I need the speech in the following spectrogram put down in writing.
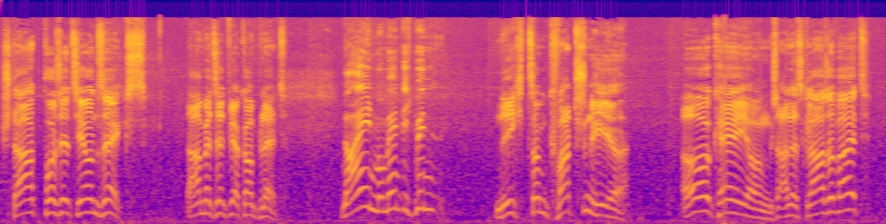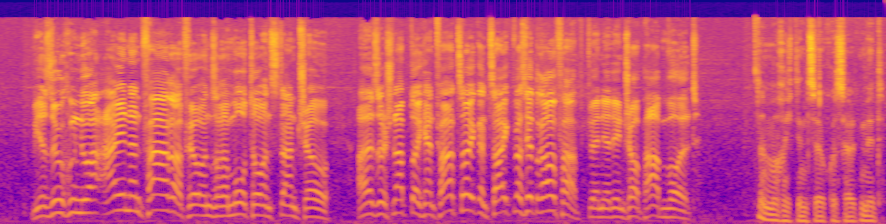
Startposition 6. Damit sind wir komplett. Nein, Moment, ich bin... Nicht zum Quatschen hier. Okay, Jungs, alles klar soweit? Wir suchen nur einen Fahrer für unsere Motor- und Stuntshow. Also schnappt euch ein Fahrzeug und zeigt, was ihr drauf habt, wenn ihr den Job haben wollt. Dann mache ich den Zirkus halt mit.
